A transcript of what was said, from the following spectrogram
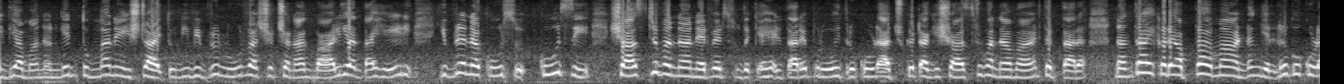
ಇದೆಯಮ್ಮ ನನಗೆ ತುಂಬಾ ಇಷ್ಟ ಆಯಿತು. ನೀವಿಬ್ರು ನೂರು ವರ್ಷ ಚೆನ್ನಾಗಿ ಬಾಳಿ ಅಂತ ಹೇಳಿ ಇಬ್ಬರನ್ನ ಕೂರಿಸು, ಕೂರಿಸಿ ಶಾಸ್ತ್ರವನ್ನು ನೆರವೇರಿಸೋದಕ್ಕೆ ಹೇಳ್ತಾರೆ. ಪುರೋಹಿತರು ಕೂಡ ಅಚ್ಚುಕಟ್ಟಾಗಿ ಶಾಸ್ತ್ರವನ್ನು ಮಾಡ್ತಿರ್ತಾರೆ. ನಂತರ ಈ ಕಡೆ ಅಪ್ಪ, ಅಮ್ಮ, ಅಣ್ಣಂಗೆ ಎಲ್ರಿಗೂ ಕೂಡ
